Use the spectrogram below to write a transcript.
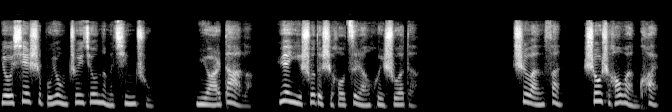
有些事不用追究那么清楚。女儿大了，愿意说的时候自然会说的。吃完饭，收拾好碗筷，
